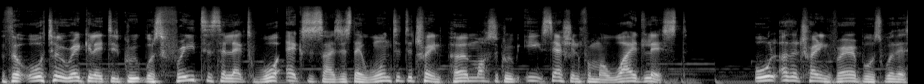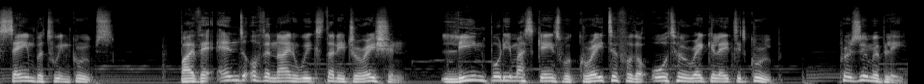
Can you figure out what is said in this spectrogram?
The auto-regulated group was free to select what exercises they wanted to train per muscle group each session from a wide list. All other training variables were the same between groups. By the end of the 9-week study duration, lean body mass gains were greater for the auto-regulated group. Presumably,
